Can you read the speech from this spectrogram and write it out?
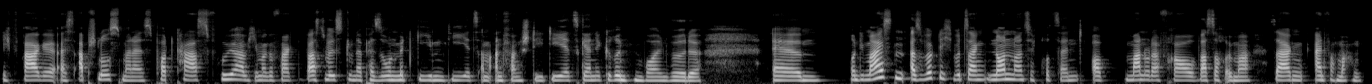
ich frage als Abschluss meines Podcasts, früher habe ich immer gefragt, was willst du einer Person mitgeben, die jetzt am Anfang steht, die jetzt gerne gründen wollen würde? Ähm, und die meisten, also wirklich, ich würde sagen 99 Prozent, ob Mann oder Frau, was auch immer, sagen, einfach machen.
